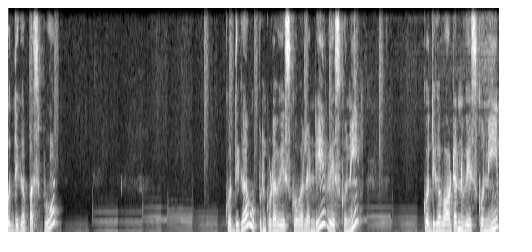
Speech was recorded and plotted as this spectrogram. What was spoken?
కొద్దిగా పసుపు కొద్దిగా ఉప్పును కూడా వేసుకోవాలండి. వేసుకొని కొద్దిగా వాటర్ను వేసుకొని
